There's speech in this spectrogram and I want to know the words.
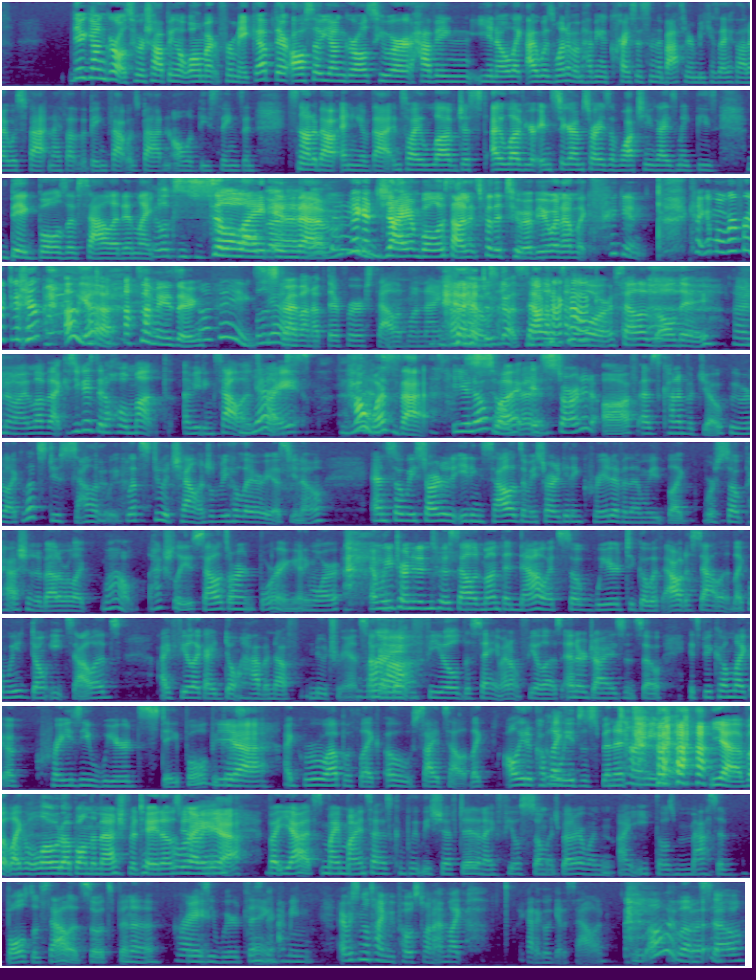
they're young girls who are shopping at Walmart for makeup. They're also young girls who are having, you know, like I was one of them having a crisis in the bathroom because I thought I was fat and I thought that being fat was bad and all of these things. And it's not about any of that. And so I love just, I love your Instagram stories of watching you guys make these big bowls of salad and like It looks so delight in good. them. Like a giant bowl of salad. And it's for the two of you. And I'm like, freaking, can I come over for dinner? oh, yeah. it's amazing. oh, thanks. We'll just yeah. drive on up there for salad one night. Oh, yeah, Just got knock, salads knock, knock. galore. Salads all day. I know, I love that because you guys did a whole month of eating salads, Yes. right? How Yes. was that? You know So what? good. It started off as kind of a joke. We were like, let's do salad week. Let's do a challenge. It'll be hilarious, you know? And so we started eating salads and we started getting creative and then we like were so passionate about it. We're like, wow, actually salads aren't boring anymore. And we turned it into a salad month and now it's so weird to go without a salad. Like when we don't eat salads, I feel like I don't have enough nutrients. Like I don't feel the same. I don't feel as energized and so it's become like a crazy weird staple because Yeah. I grew up with like, oh, side salad. Like I'll eat a couple Like, leaves of spinach. Tiny bit. yeah, but like load up on the mashed potatoes, you know what I Right. mean? Yeah. But yeah, it's my mindset has completely shifted and I feel so much better when I eat those massive bowls of salads. So it's been a Right. crazy weird thing. I mean, every single time you post one, I'm like, I gotta go get a salad. Oh, I love it. So,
